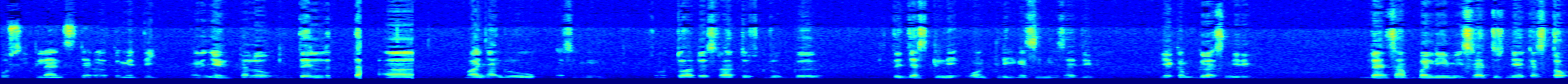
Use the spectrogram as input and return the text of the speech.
post iklan secara automatik. Maknanya kalau kita letak uh, banyak group kat sini Contoh ada 100 group ke Kita just klik one click kat sini saja. Dia akan bergerak sendiri. Dan sampai limit 100 dia akan stop.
